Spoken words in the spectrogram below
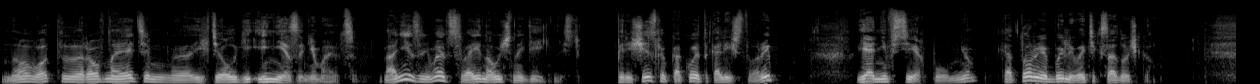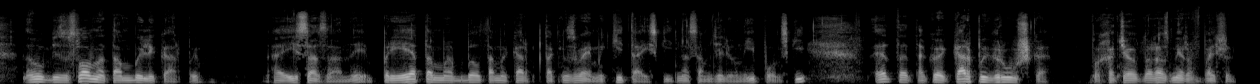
Но вот ровно этим э, их теологи и не занимаются. Они занимаются своей научной деятельностью. Перечислю какое-то количество рыб, я не всех помню, которые были в этих садочках. Ну, безусловно, там были карпы а, и сазаны. При этом был там и карп, так называемый китайский, на самом деле он японский. Это такой карп-игрушка хотя размеров большой,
